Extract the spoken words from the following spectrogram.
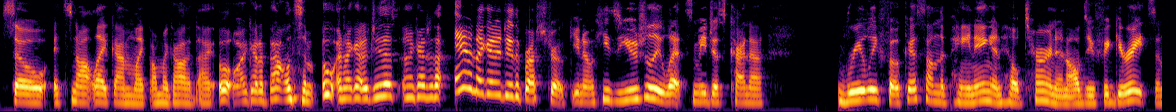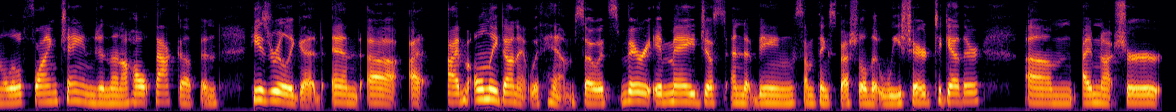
So it's not like I'm like, oh my God, I oh I gotta balance him. Oh, and I gotta do this and I gotta do that, and I gotta do the brushstroke. You know, he's usually lets me just kind of really focus on the painting and he'll turn and I'll do figure eights and a little flying change and then a halt back up and he's really good. And uh I I've only done it with him. So it's very it may just end up being something special that we shared together um, i'm not sure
